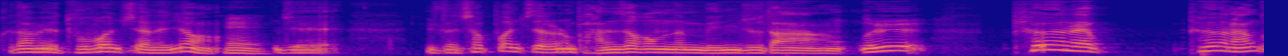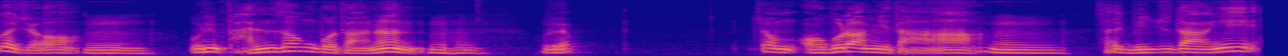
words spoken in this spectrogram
그다음에 두 번째는요. 예. 이제 일단 첫 번째로는 반성 없는 민주당을 표현해 표현한 거죠. 음. 우리 반성보다는 음흠. 우리가 좀 억울합니다. 음. 사실 민주당이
